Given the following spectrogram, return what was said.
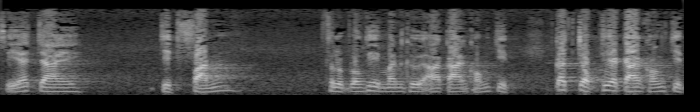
เสียใจ จิตฝัน สรุปลงที่มันคืออาการของจิต ก็จบที่อาการของจิต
